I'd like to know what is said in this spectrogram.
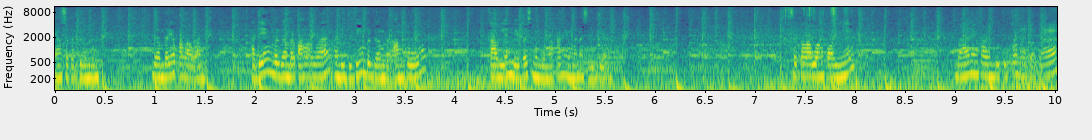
Yang seperti ini gambarnya pahlawan. Ada yang bergambar pahlawan ada juga yang bergambar angklung. Kalian bebas menggunakan yang mana saja. Setelah uang koin bahan yang kalian butuhkan adalah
